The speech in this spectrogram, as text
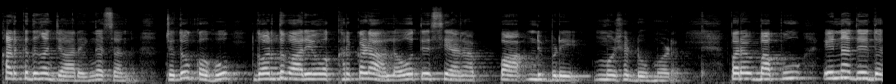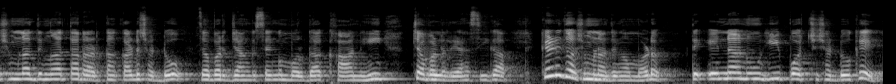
ਖੜਕਦੀਆਂ ਜਾ ਰਹੀਆਂ ਸਨ। ਜਦੋਂ ਕਹੋ ਗੁਰਦੁਆਰਿਓਂ ਅੱਖਰ ਕਢਾ ਲਓ ਤੇ ਸਿਆਣਾ ਪਾ ਨਿਬੜੇ ਮੁੜ ਛੱਡੋ ਮੁੜ। ਪਰ ਬਾਪੂ, ਇਹਨਾਂ ਦੇ ਦੁਸ਼ਮਣਾਂ ਦੀਆਂ ਤਾਂ ਰੜਕਾਂ ਕੱਢ ਛੱਡੋ। ਜ਼ਬਰ ਜੰਗ ਸਿੰਘ ਮੁਰਗਾ ਖਾ ਨਹੀਂ ਚਵਲ ਰਿਹਾ ਸੀਗਾ। ਕਿਹੜੇ ਦੁਸ਼ਮਣਾਂ ਦੀਆਂ ਮੁੜ? ਤੇ ਇਹਨਾਂ ਨੂੰ ਹੀ ਪੁੱਛ ਛੱਡੋ ਕਿ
